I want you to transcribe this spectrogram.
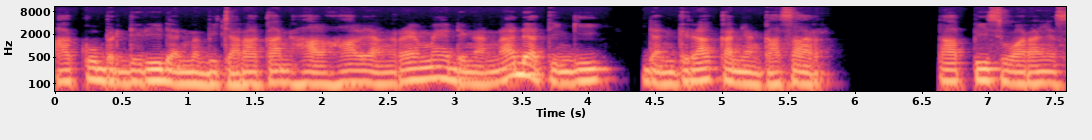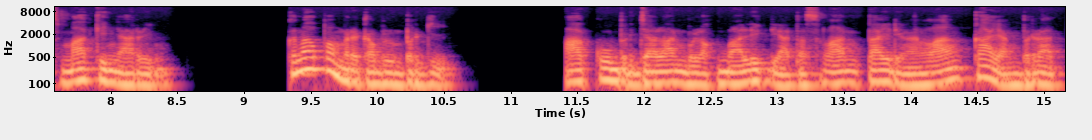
Aku berdiri dan membicarakan hal-hal yang remeh dengan nada tinggi dan gerakan yang kasar. Tapi suaranya semakin nyaring. Kenapa mereka belum pergi? Aku berjalan bolak-balik di atas lantai dengan langkah yang berat,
